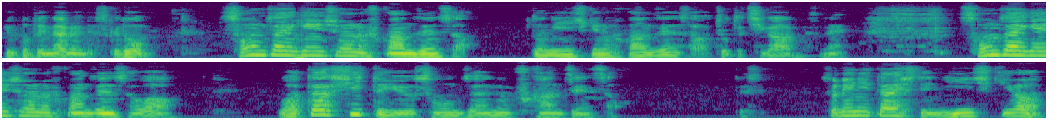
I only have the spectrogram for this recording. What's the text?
ていうことになるんですけど、存在現象の不完全さと認識の不完全さはちょっと違うんですね。存在現象の不完全さは、私という存在の不完全さです。それに対して認識は、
